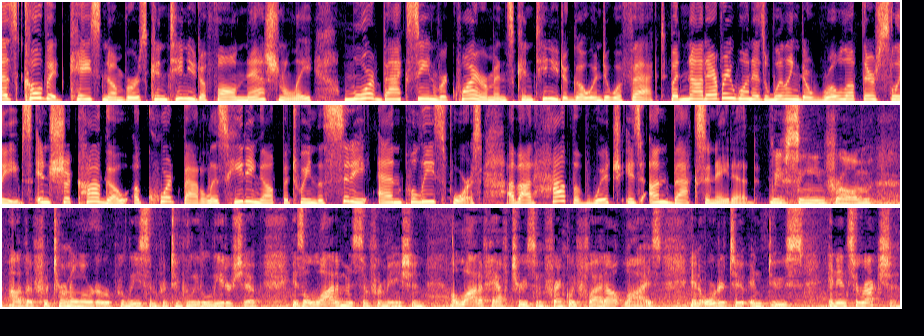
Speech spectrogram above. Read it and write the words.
As COVID case numbers continue to fall nationally, more vaccine requirements continue to go into effect. But not everyone is willing to roll up their sleeves. In Chicago, a court battle is heating up between the city and police force, about half of which is unvaccinated. We've seen from uh, the Fraternal Order of Police, and particularly the leadership, is a lot of misinformation, a lot of half truths, and frankly, flat out lies in order to induce an insurrection.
